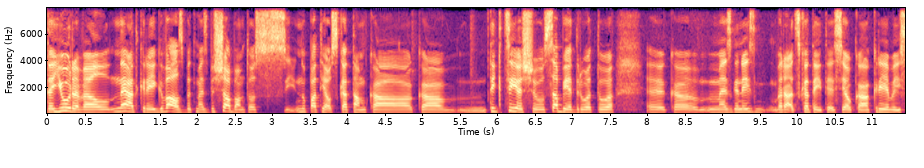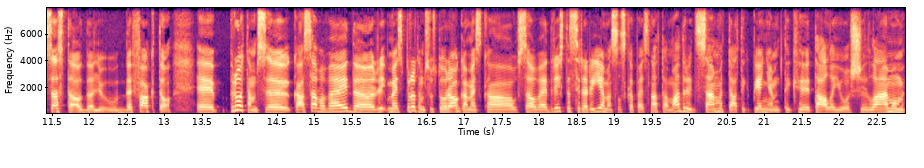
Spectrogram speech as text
de jure vēl neatkarīga valsts, bet mēs bez šaubām tos nu, pat jau skatām kā, kā tik ciešu sabiedroto, ka mēs gan varētu skatīties jau kā Krievijas sastāvdaļu de facto. Protams, kā sava veida, mēs, protams, uz to raugāmies kā uz savu veidu risku. Tas ir arī iemesls, kāpēc NATO Madrides samatā tika pieņemti tik tālajoši lēmumi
